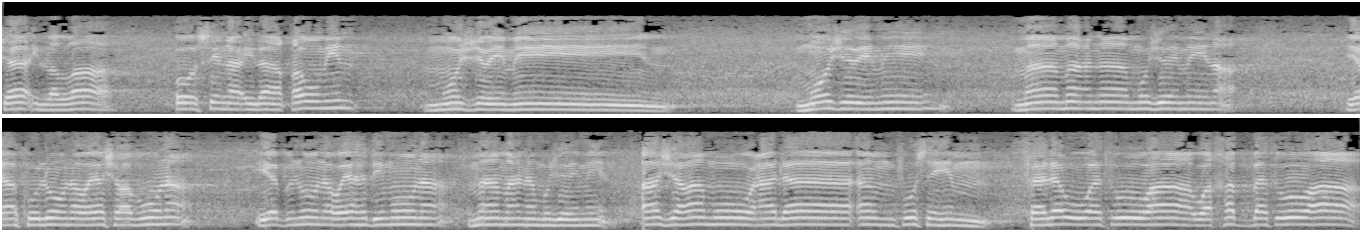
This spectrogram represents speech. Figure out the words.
شاء إلا الله. أرسلنا إلى قوم مجرمين. مجرمين. ما معنى مجرمين؟ يأكلون ويشربون يبنون ويهدمون. ما معنى مجرمين؟ أجرموا على أنفسهم فلوثوها وخبثوها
